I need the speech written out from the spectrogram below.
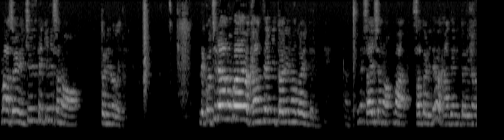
まあ、そういう一時的にその、取り除いてる。で、こちらの場合は完全に取り除いてるですね。最初の、まあ、悟りでは完全に取り除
